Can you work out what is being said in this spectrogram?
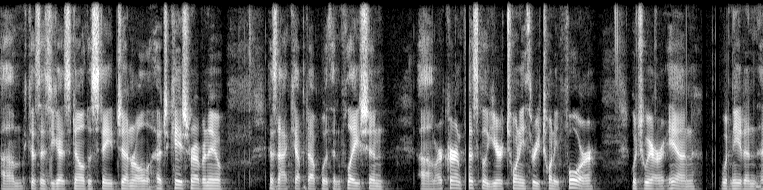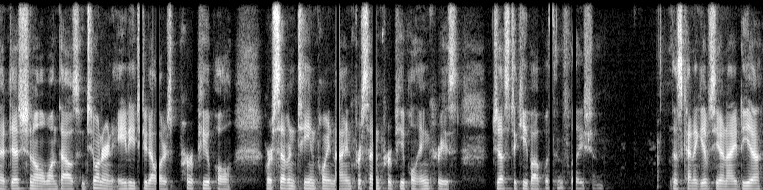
Um, Because as you guys know, the state general education revenue has not kept up with inflation. Um, Our current fiscal year 23-24, which we are in, would need an additional $1,282 per pupil or 17.9% per pupil increase just to keep up with inflation. This kind of gives you an idea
